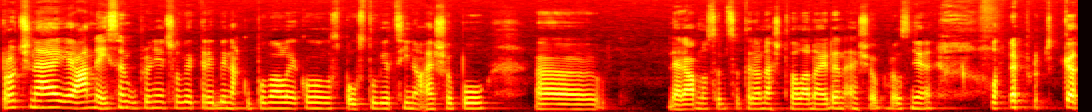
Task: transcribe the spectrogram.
proč ne? Já nejsem úplně člověk, který by nakupoval jako spoustu věcí na e-shopu. Eh, nedávno jsem se teda naštvala na jeden e-shop hrozně, ale nebudu říkat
